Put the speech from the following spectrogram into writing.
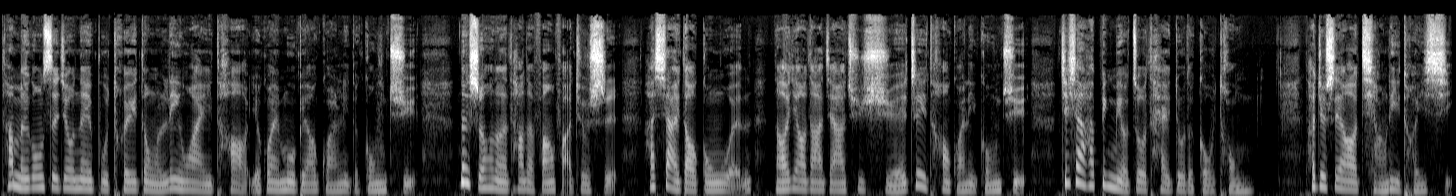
他们公司就内部推动了另外一套有关于目标管理的工具。那时候呢，他的方法就是他下一道公文，然后要大家去学这套管理工具。接下来他并没有做太多的沟通，他就是要强力推行。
